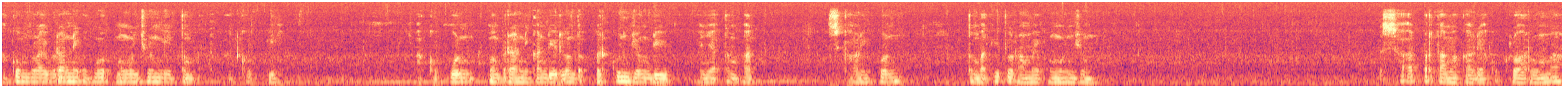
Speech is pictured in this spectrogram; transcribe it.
Aku mulai berani untuk mengunjungi tempat-tempat kopi. Aku pun memberanikan diri untuk berkunjung di banyak tempat, sekalipun tempat itu ramai pengunjung. Saat pertama kali aku keluar rumah,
